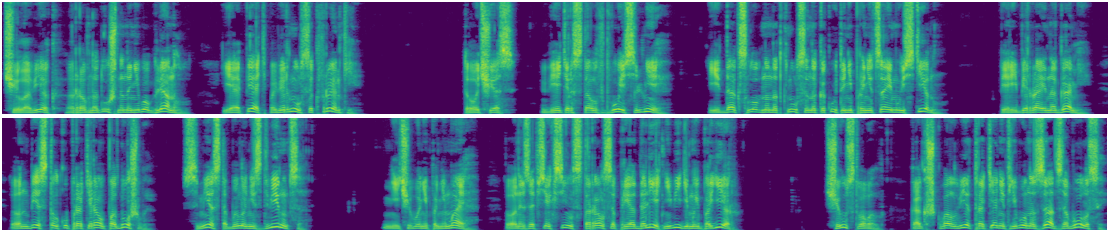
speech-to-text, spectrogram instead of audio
Человек равнодушно на него глянул и опять повернулся к Фрэнки. Тотчас ветер стал вдвое сильнее, и Дак словно наткнулся на какую-то непроницаемую стену. Перебирая ногами, он без толку протирал подошвы, с места было не сдвинуться. Ничего не понимая, он изо всех сил старался преодолеть невидимый барьер. Чувствовал, как шквал ветра тянет его назад за волосы,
